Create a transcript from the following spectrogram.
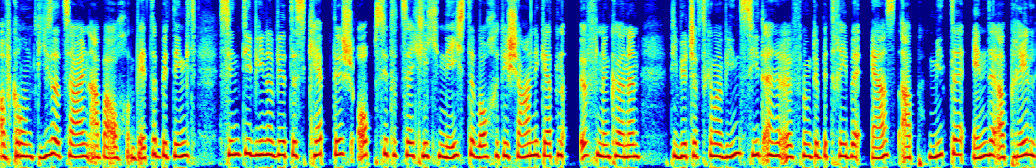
Aufgrund dieser Zahlen, aber auch wetterbedingt, sind die Wiener Wirte skeptisch, ob sie tatsächlich nächste Woche die Schanigärten öffnen können. Die Wirtschaftskammer Wien sieht eine Öffnung der Betriebe erst ab Mitte, Ende April.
